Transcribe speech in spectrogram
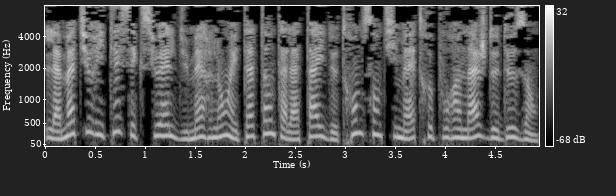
La maturité sexuelle du merlan est atteinte à la taille de 30 cm pour un âge de 2 ans.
